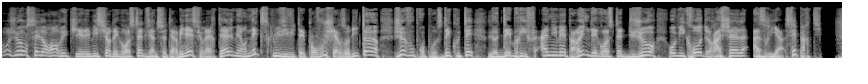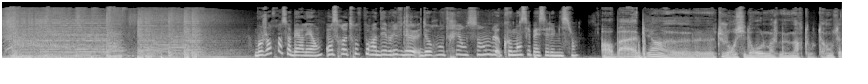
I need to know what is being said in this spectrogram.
Bonjour, c'est Laurent Ruquier. L'émission des grosses têtes vient de se terminer sur RTL, mais en exclusivité pour vous, chers auditeurs, je vous propose d'écouter le débrief animé par une des grosses têtes du jour au micro de Rachel Azria. C'est parti. Bonjour François Berléand. On se retrouve pour un débrief de, de rentrée ensemble. Comment s'est passée l'émission? Oh bah bien, euh, toujours aussi drôle, moi je me marre tout le temps, c'est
